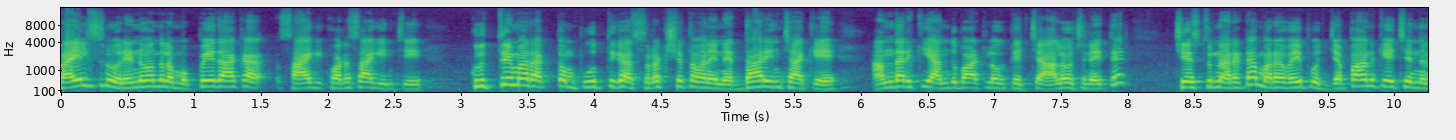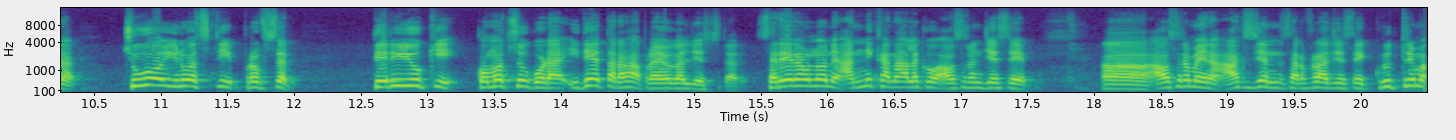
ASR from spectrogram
ట్రయల్స్ను రెండు వందల ముప్పై దాకా సాగి కొనసాగించి కృత్రిమ రక్తం పూర్తిగా సురక్షితం అని నిర్ధారించాకే అందరికీ అందుబాటులోకి తెచ్చే ఆలోచన అయితే చేస్తున్నారట. మరోవైపు జపాన్కే చెందిన చువో యూనివర్సిటీ ప్రొఫెసర్ తెరియుకి కొమత్సు కూడా ఇదే తరహా ప్రయోగాలు చేస్తున్నారు. శరీరంలోని అన్ని కణాలకు అవసరం చేసే అవసరమైన ఆక్సిజన్ సరఫరా చేసే కృత్రిమ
